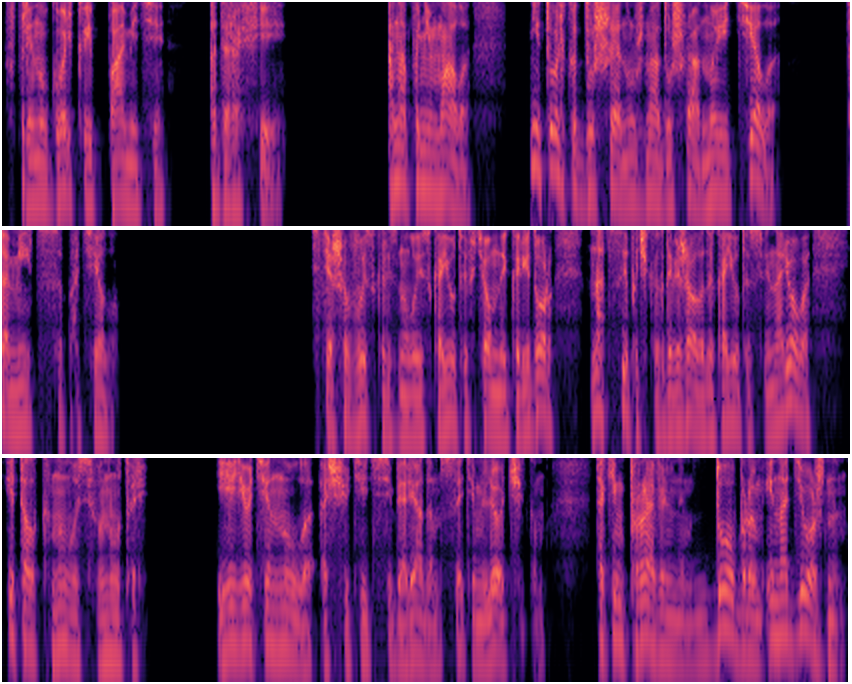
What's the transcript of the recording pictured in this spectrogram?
в плену горькой памяти о Дорофее. Она понимала, не только душе нужна душа, но и тело томится по телу. Стеша выскользнула из каюты в темный коридор, на цыпочках добежала до каюты Свинарева и толкнулась внутрь. Ее тянуло ощутить себя рядом с этим летчиком, таким правильным, добрым и надежным.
